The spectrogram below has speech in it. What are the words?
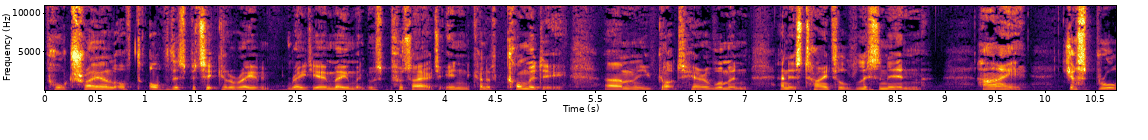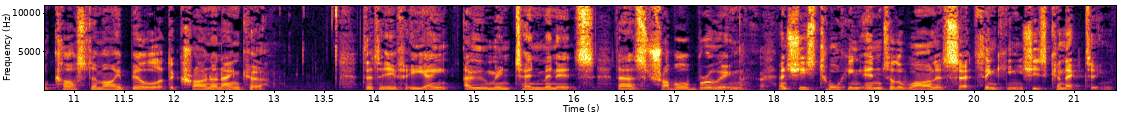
portrayal of of this particular ra- radio moment was put out in kind of comedy. Um, you've got here a woman, and it's titled "Listen In." Hi, just broadcast my bill at the Crown and Anchor that if he ain't home in 10 minutes, there's trouble brewing. and she's talking into the wireless set, thinking she's connecting.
